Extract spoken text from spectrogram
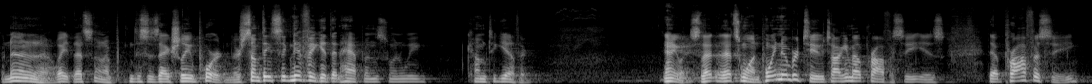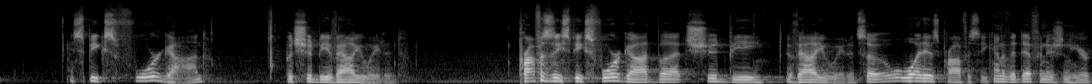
No, no, no. Wait, that's not. A, this is actually important. There's something significant that happens when we come together. Anyway, so that, that's one. Point number two, talking about prophecy, is that prophecy speaks for God, but should be evaluated. Prophecy speaks for God, but should be evaluated. So, what is prophecy? Kind of a definition here.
